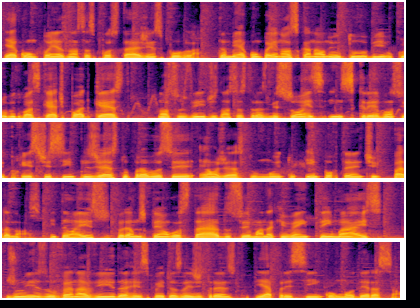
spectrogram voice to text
e acompanhe as nossas postagens por lá. Também acompanhe nosso canal no YouTube, o Clube do Basquete Podcast, nossos vídeos, nossas transmissões. Inscrevam-se, porque este simples gesto para você é um gesto muito importante para nós. Então é isso, esperamos que tenham gostado. Semana que vem tem mais. Juízo, fé na vida, respeito às leis de trânsito e apreciem com moderação.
